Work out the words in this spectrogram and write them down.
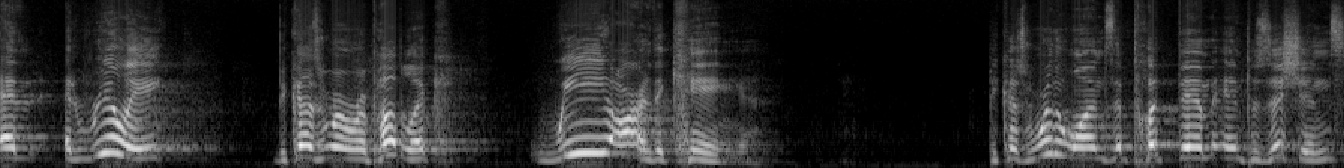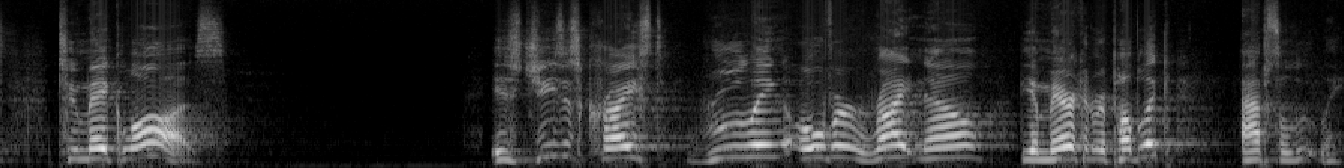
and, and really, because we're a republic, we are the king. Because we're the ones that put them in positions to make laws. Is Jesus Christ ruling over right now the American Republic? Absolutely.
